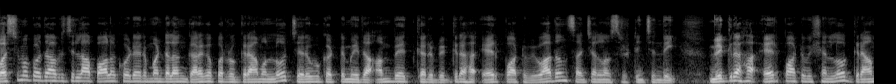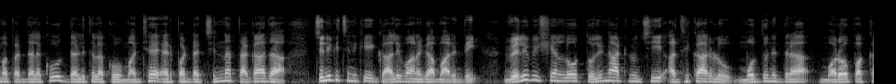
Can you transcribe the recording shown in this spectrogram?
పశ్చిమ గోదావరి జిల్లా పాలకోడేరు మండలం గరగపర్రు గ్రామంలో చెరువు గట్టు మీద అంబేద్కర్ విగ్రహ ఏర్పాటు వివాదం సంచలనం సృష్టించింది. విగ్రహ ఏర్పాటు విషయంలో గ్రామ పెద్దలకు దళితులకు మధ్య ఏర్పడ్డ చిన్న తగాదా చినికి చినికి గాలివానగా మారింది. వెలి విషయంలో తొలినాటి నుంచి అధికారులు మొద్దునిద్ర మరోపక్క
